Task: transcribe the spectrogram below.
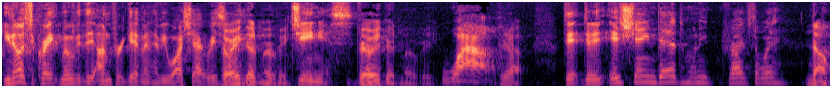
you know, it's a great movie, The Unforgiven. Have you watched that recently? Very good movie. Genius. Very good movie. Wow. Yeah. Did, did, is Shane dead when he drives away? No,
